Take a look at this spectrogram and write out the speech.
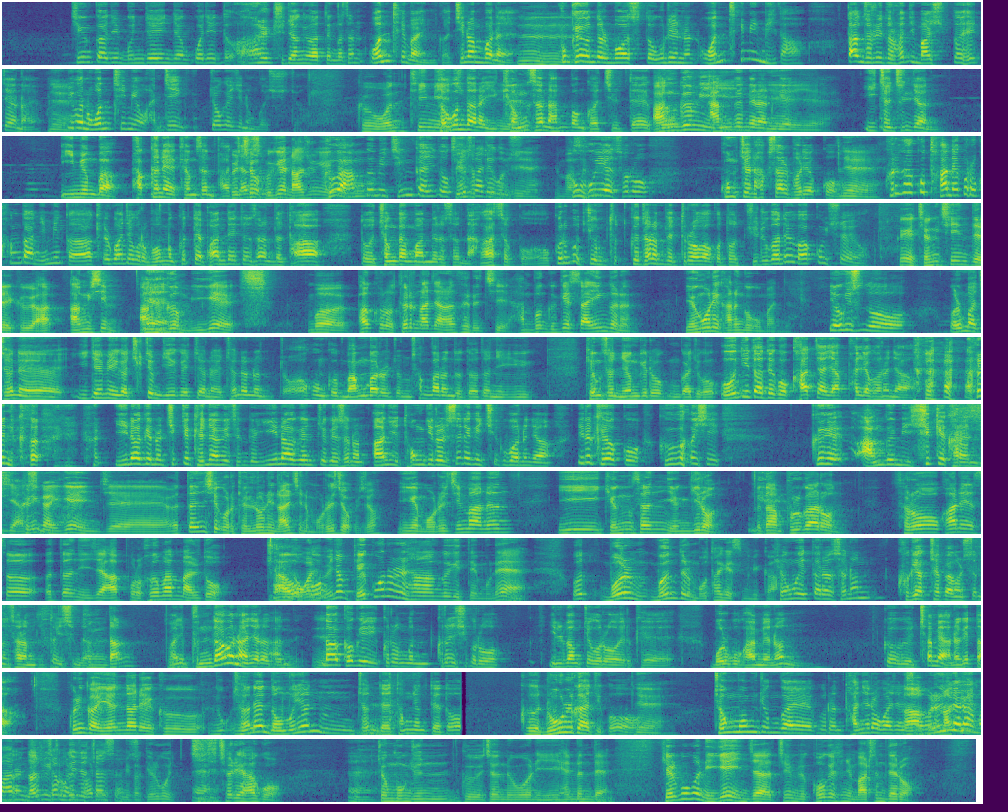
지금까지 문재인 정권이 늘 주장해왔던 것은 원팀 아닙니까? 지난번에 음, 음. 국회의원들 모았을 때 우리는 원팀입니다. 딴소리들 하지 마십다 했잖아요. 예. 이건 원팀이 완전히 쪼개지는 것이죠. 그 원팀이 더군다나 이 예. 경선 한번 거칠 때 그 앙금이 앙금이라는 예, 게 예. 2007년 이명박 박근혜 경선 받지 그렇죠. 그게 나중에 그 결국 안금이 지금까지도 지금까지도, 계속되고 있어요. 예, 그 맞습니다. 후에 서로 공천 학살 벌였고 예. 그래갖고 탄핵으로 간 거 아닙니까? 결과적으로 보면 그때 반대했던 사람들 다 또 정당 만들어서 나갔었고 그리고 지금 또그 사람들 들어가고 또 주류가 돼 갖고 있어요. 그게 정치인들의 그 아- 앙심, 예. 앙금 이게 뭐 밖으로 드러나지 않아서 그렇지 한번 그게 쌓인 거는 영원히 가는 거구만요. 여기서도 얼마 전에 이재명이가 직접 얘기했잖아요. 전에는 조금 그 막말을 좀 상관한 듯 하더니 이 경선 연기로 가지고 어디다 대고 가짜 약 팔려고 하느냐. 그러니까 이낙연을 직접 겨냥했으니까 이낙연 쪽에서는 아니 동지를 쓰레기 취급하느냐. 이렇게 해갖고 그것이 그게 앙금이 쉽게 가라앉지 않습니다. 그러니까 이게 이제 어떤 식으로 결론이 날지는 모르죠, 그죠? 이게 모르지만은 이 경선 연기론, 그 다음 불가론 서로 간에서 어떤 이제 앞으로 험한 말도 쭉 나오고. 왜냐하면 대권을 향한 거기 때문에 어, 뭘 뭔들 못 하겠습니까? 경우에 따라서는 극약 처방을 쓰는 사람들도 있습니다. 분당 아니 분당은 아니라도 안- 예. 나 거기 그러면 그런 식으로 일방적으로 이렇게 몰고 가면은 그 참여 안 하겠다. 그러니까 옛날에 그 누, 전에 노무현 전 대통령 때도 그 룰 가지고 예. 정몽준과의 그런 단일화 과정에서 아, 얼마나 나중에, 많은 나- 나중에 쪼개졌지. 않습니까? 결국 지지 처리하고 예. 정몽준 그 전 의원이 했는데 음. 결국은 이게 이제 지금 고 교수님 말씀대로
